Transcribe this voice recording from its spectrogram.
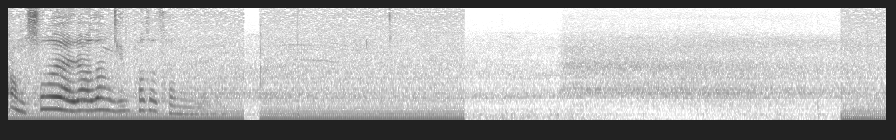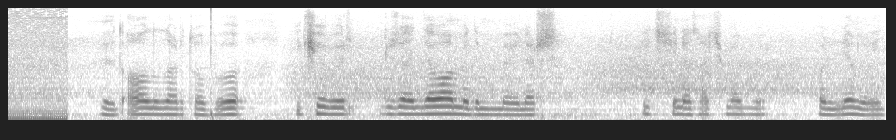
Ama sol ayağıyla adam gibi pas atamıyor. ya. Evet aldılar topu. 2-1 güzel devam edin beyler. Hiç yine saçma bir yemeyin.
